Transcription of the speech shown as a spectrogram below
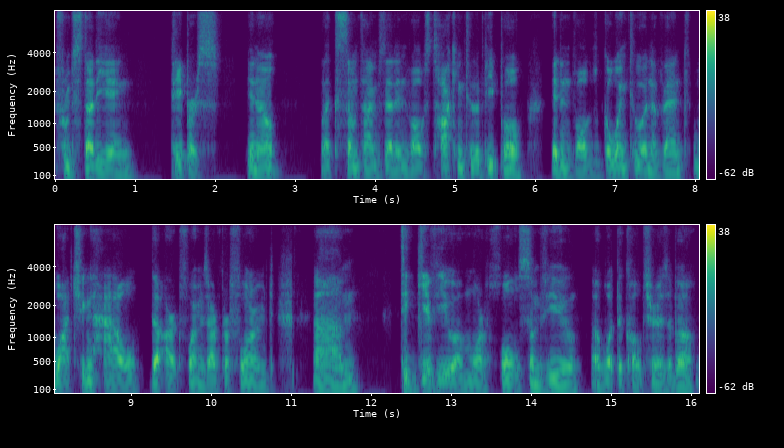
from studying papers. You know, like sometimes that involves talking to the people it involves going to an event, watching how the art forms are performed, um, to give you a more wholesome view of what the culture is about.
